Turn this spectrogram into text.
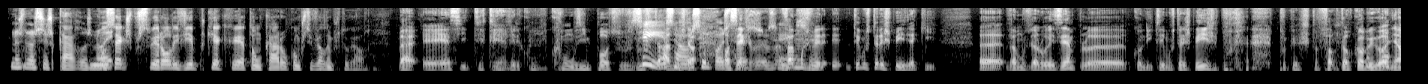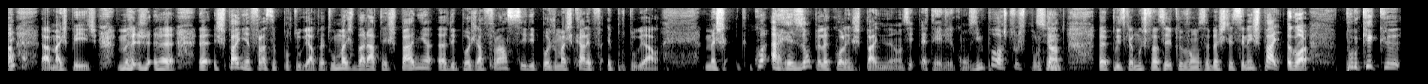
nos nosos carros, non é? Consegues perceber, Olivier, porque é que é tão caro o combustível em Portugal? É, é assim, tem, a ver com, com os impostos do Sim, Estado. são do os impostos, Ou seja, sim, vamos sim. ver, temos três países aqui. Uh, vamos dar o exemplo, uh, quando digo temos três países, porque, porque estou, estou com a bigonha, há mais países. Mas uh, Espanha, França, Portugal. Portanto, o mais barato é Espanha, depois a França e depois o mais caro é, é Portugal. Mas qual a razão pela qual em Espanha não é, tem a ver com os impostos, portanto, uh, por isso que há muitos franceses que vão se abastecer em Espanha. Agora, porquê que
